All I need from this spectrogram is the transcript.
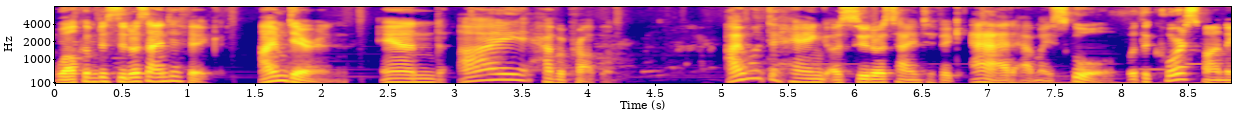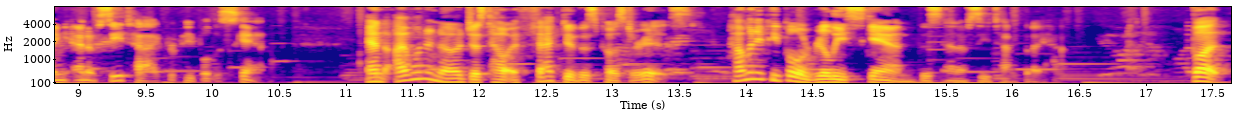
Welcome to Sudo Scientific. I'm Darren, and I have a problem. I want to hang a Sudo Scientific ad at my school with the corresponding NFC tag for people to scan. And I want to know just how effective this poster is. How many people really scan this NFC tag that I have? But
